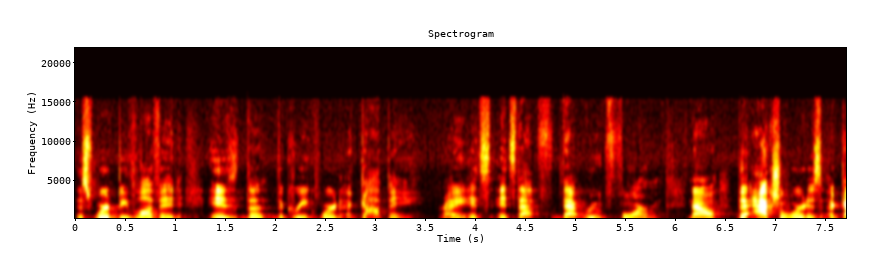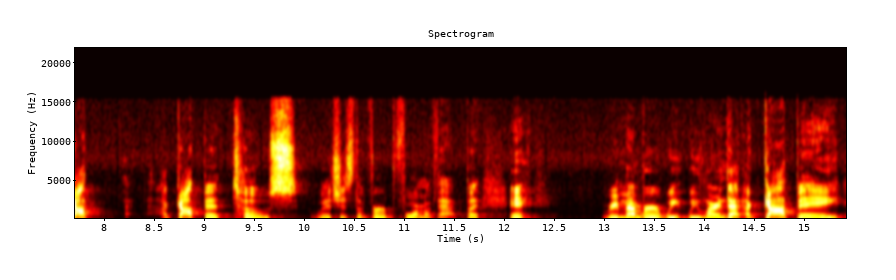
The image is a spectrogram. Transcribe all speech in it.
This word beloved is the, the Greek word agape, right? It's, it's that, that root form. Now, the actual word is agap, agapetos, which is the verb form of that. But it, remember, we, we learned that agape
